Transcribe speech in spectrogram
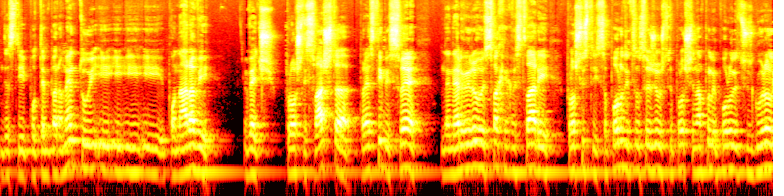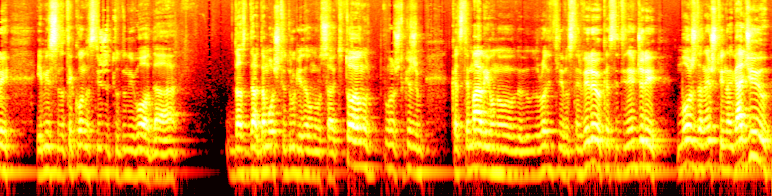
da ste i po temperamentu i, i, i, i, po naravi već prošli svašta, prestigli sve, ne nerviraju svakakve stvari, prošli ste i sa porodicom sve živo što ste prošli, napali porodicu, izgurali i mislim da tek onda stižete do nivoa da, da, da, da možete drugi da ono savjeti. To je ono, ono što kažem, kad ste mali, ono, roditelji vas nerviraju, kad ste tinejdžeri, možda nešto i nagađaju,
